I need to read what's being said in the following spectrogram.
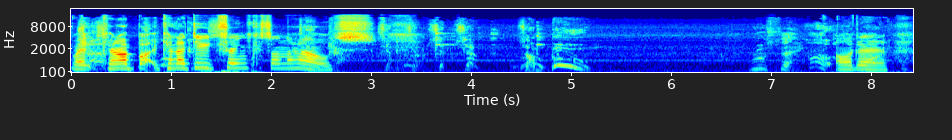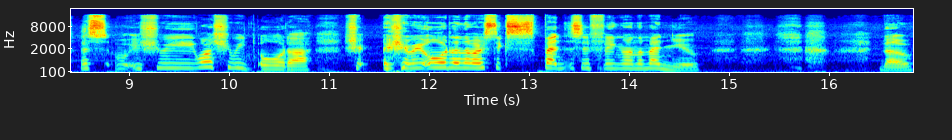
Wait, can I can I do drinks on the house? Order. Let's. Should we? What should we order? Should Should we order the most expensive thing on the menu? no.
